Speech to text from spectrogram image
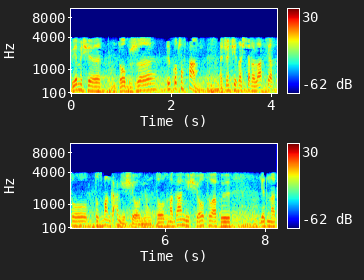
Czujemy się dobrze tylko czasami. Najczęściej zaś ta relacja to, to zmaganie się o nią, to zmaganie się o to, aby jednak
